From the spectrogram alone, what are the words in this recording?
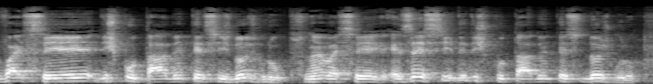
vai ser disputado entre esses dois grupos, né? vai ser exercido e disputado entre esses dois grupos.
